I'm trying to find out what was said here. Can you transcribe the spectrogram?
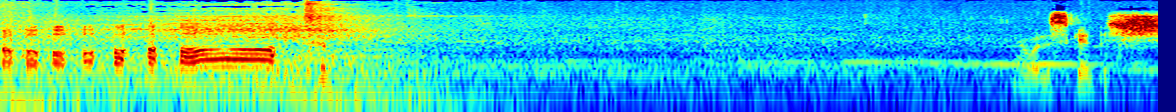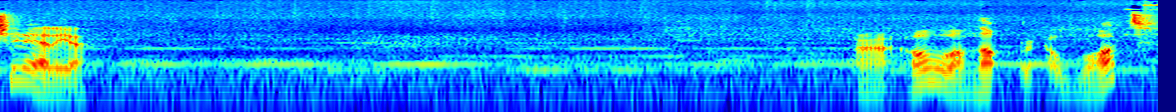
That would have scared the shit out of you. Alright, oh, I'm not. uh, What?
